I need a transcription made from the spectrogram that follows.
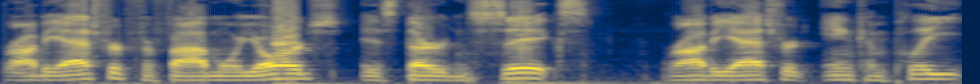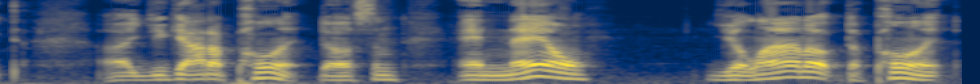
Robbie Ashford for five more yards is third and six. Robbie Ashford incomplete. Uh, you got a punt, Dustin, and now you line up to punt.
